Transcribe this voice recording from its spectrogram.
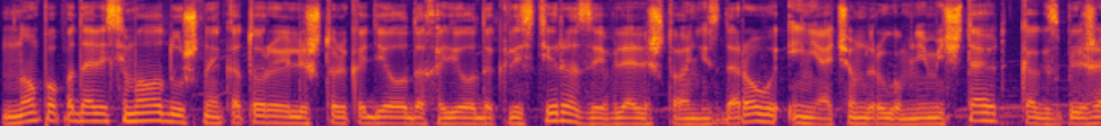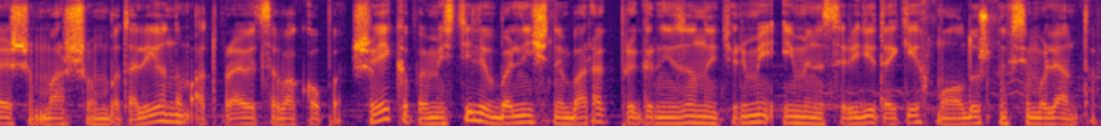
Но попадались и малодушные, которые лишь только дело доходило до клестира, заявляли, что они здоровы и ни о чем другом не мечтают, как с ближайшим маршевым батальоном отправиться в окопы. Швейка поместили в больничный барак при гарнизонной тюрьме именно среди таких малодушных симулянтов.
